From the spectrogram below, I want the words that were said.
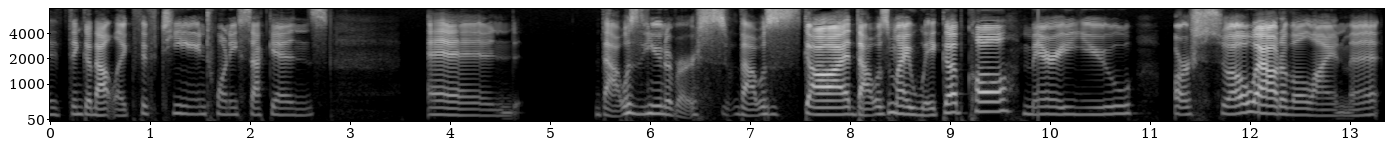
I think, about like 15, 20 seconds. And that was the universe. That was God. That was my wake up call. Mary, you are so out of alignment.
